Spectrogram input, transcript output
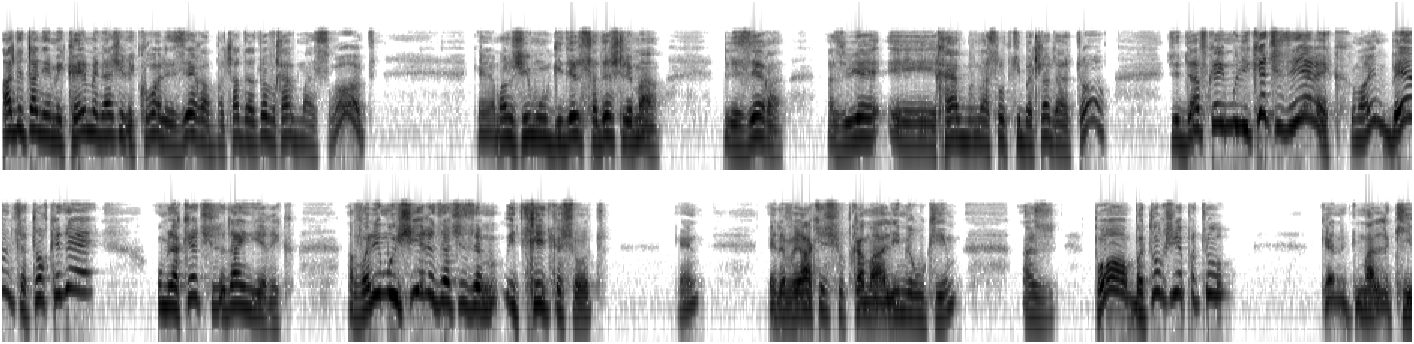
עד איתניה מקיים מניה של לקרוע לזרע בצד דעתו וחייב מעשרות, כן, אמרנו שאם הוא גידל שדה שלמה לזרע, אז הוא יהיה אה, חייב במעשרות כי בטלה דעתו, זה דווקא אם הוא ליקט שזה ירק. כלומר, אם באמצע, תוך כדי, הוא מלקט שזה עדיין ירק. אבל אם הוא השאיר את זה עד שזה התחיל להתקשות, כן? אלא ורק יש עוד כמה עלים ירוקים, אז פה בטוח שיהיה פטור. כן, כי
